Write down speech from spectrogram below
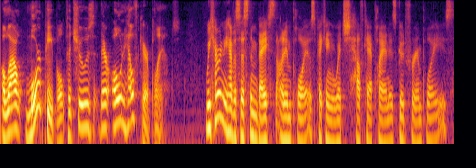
allow more people to choose their own health care plans. We currently have a system based on employers picking which healthcare plan is good for employees.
